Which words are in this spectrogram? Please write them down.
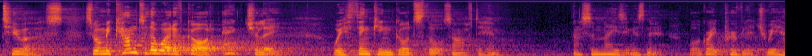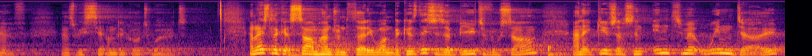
to us. So when we come to the Word of God, actually, we're thinking God's thoughts after Him. That's amazing, isn't it? What a great privilege we have as we sit under God's Word. And let's look at Psalm 131 because this is a beautiful psalm and it gives us an intimate window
